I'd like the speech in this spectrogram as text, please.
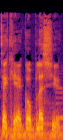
Take care. God bless you.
